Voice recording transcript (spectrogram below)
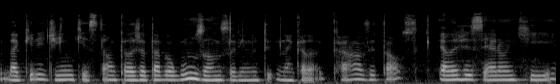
naquele dia em questão, que ela já estava alguns anos ali no, naquela casa e tal, elas disseram que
